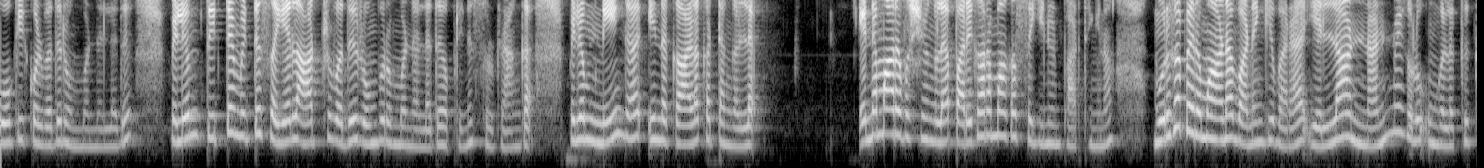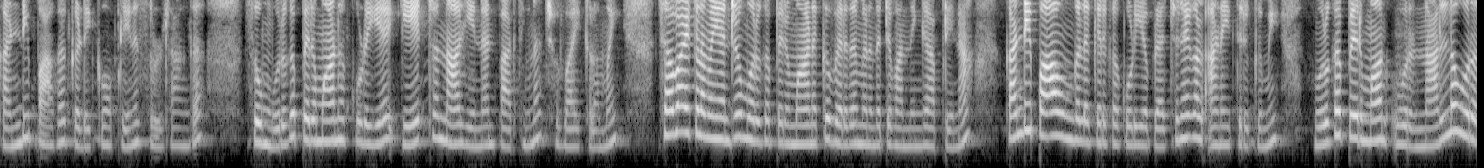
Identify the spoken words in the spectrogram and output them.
போக்கிக் கொள்வது ரொம்ப நல்லது. மேலும் திட்டமிட்டு செயல் ஆற்றுவது ரொம்ப ரொம்ப நல்லது அப்படின்னு சொல்கிறாங்க மேலும் நீங்கள் இந்த காலகட்டங்களில் என்ன மாதிரி விஷயங்களை பரிகாரமாக செய்யணும்னு பார்த்தீங்கன்னா முருகப்பெருமானை வணங்கி வர எல்லா நன்மைகளும் உங்களுக்கு கண்டிப்பாக கிடைக்கும் அப்படின்னு சொல்கிறாங்க ஸோ முருகப்பெருமானுக்குடைய ஏற்ற நாள் என்னன்னு பார்த்தீங்கன்னா செவ்வாய்க்கிழமை. செவ்வாய்க்கிழமை அன்று முருகப்பெருமானுக்கு விரதம் இருந்துட்டு வந்தீங்க அப்படின்னா கண்டிப்பாக உங்களுக்கு இருக்கக்கூடிய பிரச்சனைகள் அனைத்திற்குமே முருகப்பெருமான் ஒரு நல்ல ஒரு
